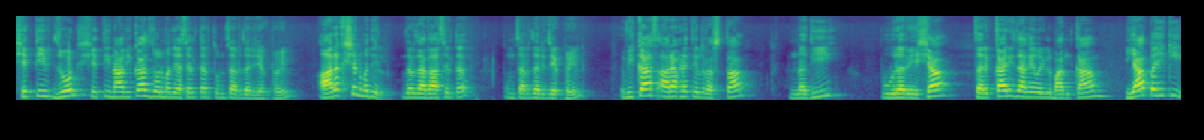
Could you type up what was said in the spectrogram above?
शेती झोन शेती ना विकास झोनमध्ये असेल तर तुमचा अर्ज रिजेक्ट होईल. आरक्षणमधील जर जागा असेल तर तुमचा अर्ज रिजेक्ट होईल. विकास आराखड्यातील रस्ता नदी पूररेषा सरकारी जागेवरील बांधकाम यापैकी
